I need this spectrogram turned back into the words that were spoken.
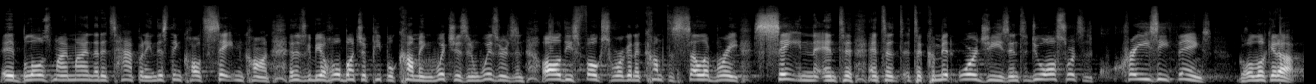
It blows my mind that it's happening. This thing called Satan Con. And there's going to be a whole bunch of people coming, witches and wizards and all these folks who are going to come to celebrate Satan and to, and to, to commit orgies and to do all sorts of crazy things. Go look it up.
